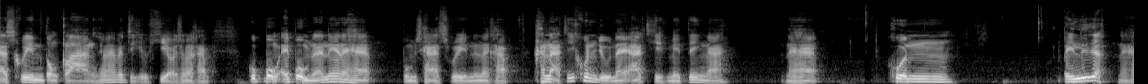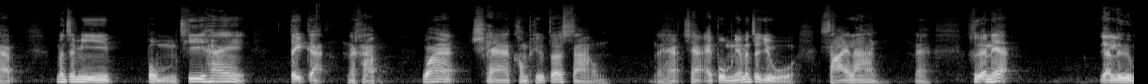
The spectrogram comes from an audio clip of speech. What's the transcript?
ร์สกรีนตรงกลางใช่ไหมเป็นสีเขียวๆใช่ไหมครับกูปุ่มไอ้ปุ่มนั้นเนี่ยนะฮะปุ่มแชร์สกรีนนี่นะครับขณะที่คุณอยู่ใน active meeting นะนะฮะคุณไปเลือกนะครับ มันจะมีปุ่มที่ให้ติ๊กอะนะครับว่า share computer sound นะฮะแชร์ไอ้ปุ่มนี้มันจะอยู่ซ้ายล่างนะคืออันเนี้ยอย่าลืม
